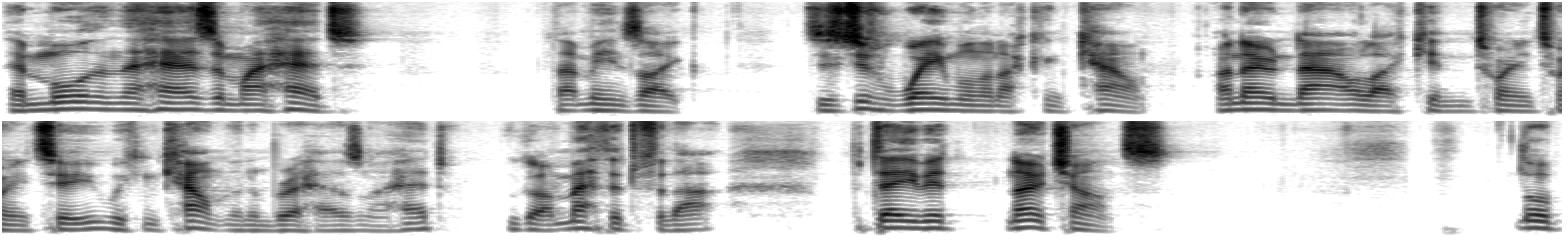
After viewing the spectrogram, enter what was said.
They're more than the hairs of my head. That means like, there's just way more than I can count. I know now, like in 2022, we can count the number of hairs on our head. We've got a method for that. But David, no chance. Lord,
